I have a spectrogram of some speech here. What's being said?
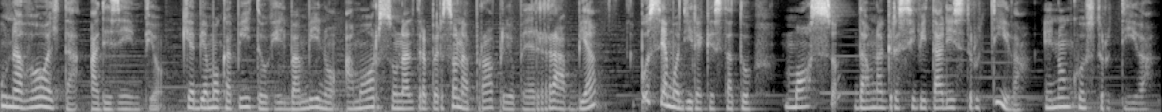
Una volta, ad esempio, che abbiamo capito che il bambino ha morso un'altra persona proprio per rabbia, possiamo dire che è stato mosso da un'aggressività distruttiva e non costruttiva.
